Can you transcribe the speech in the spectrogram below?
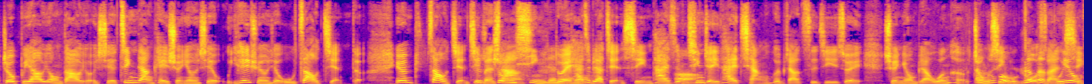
就不要用到有一些尽量可以选用一些，也可以选用一些无皂碱的，因为皂碱基本上对还是比较碱性，它还是清洁力太强会比较刺激，所以选用比较温和中性弱酸性。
